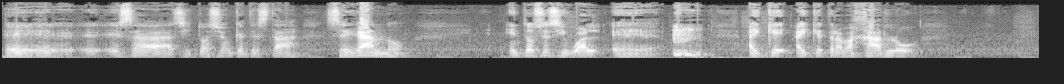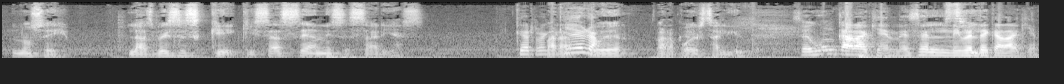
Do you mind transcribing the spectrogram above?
eh, eh, esa situación que te está cegando. Entonces igual eh, hay, que, hay que trabajarlo, no sé, las veces que quizás sean necesarias Que para poder, para poder salir. Según cada quien, es el nivel Sí. de cada quien.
